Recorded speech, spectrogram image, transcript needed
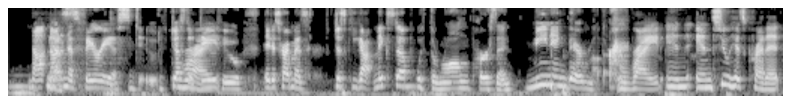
not not a nefarious dude, just a dude who they describe him as just he got mixed up with the wrong person, meaning their mother. Right. And and to his credit,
